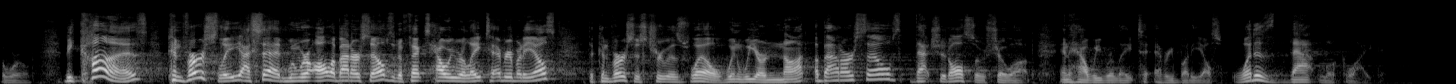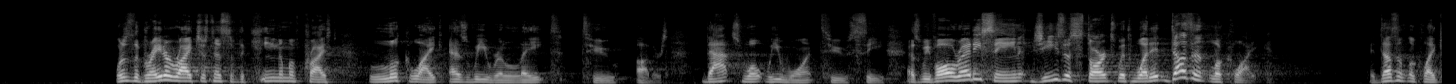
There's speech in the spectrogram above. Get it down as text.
the world. Because, conversely, I said, when we're all about ourselves, it affects how we relate to everybody else. The converse is true as well. When we are not about ourselves, that should also show up in how we relate to everybody else. What does that look like? What does the greater righteousness of the kingdom of Christ look like as we relate to others? That's what we want to see. As we've already seen, Jesus starts with what it doesn't look like. It doesn't look like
